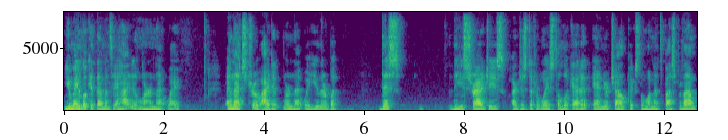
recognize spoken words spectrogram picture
you may look at them and say i didn't learn that way and that's true i didn't learn that way either but this these strategies are just different ways to look at it and your child picks the one that's best for them.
